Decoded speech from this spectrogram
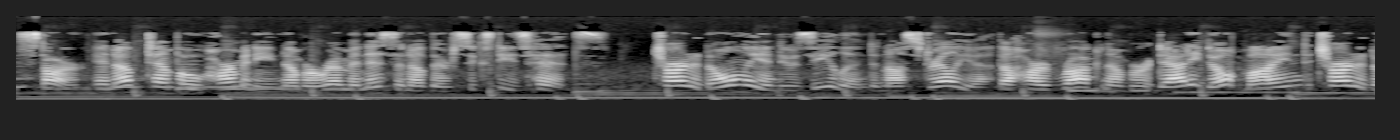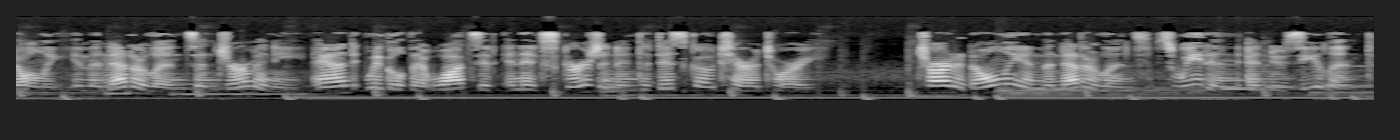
Star, an up-tempo harmony number reminiscent of their 60s hits. Charted only in New Zealand and Australia, the hard rock number Daddy Don't Mind charted only in the Netherlands and Germany, and Wiggle That What's It, an excursion into disco territory. Charted only in the Netherlands, Sweden, and New Zealand.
